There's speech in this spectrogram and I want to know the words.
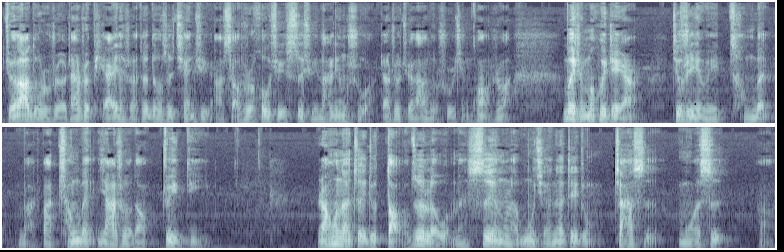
绝大多数车，咱说便宜的车，它都是前驱啊，少数后驱、四驱那另说。咱说绝大多数情况是吧？为什么会这样？就是因为成本，对吧？把成本压缩到最低，然后呢，这也就导致了我们适应了目前的这种驾驶模式啊。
